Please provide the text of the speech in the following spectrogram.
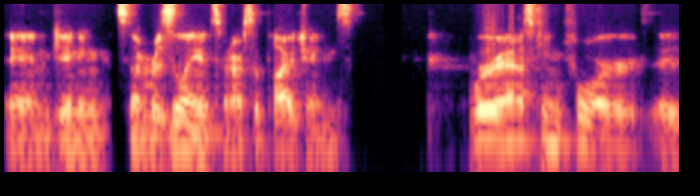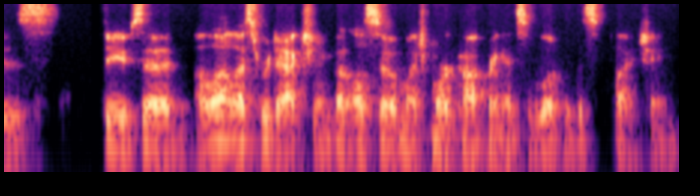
and gaining some resilience in our supply chains we're asking for as Dave said, a lot less redaction, but also a much more comprehensive look at the supply chain.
